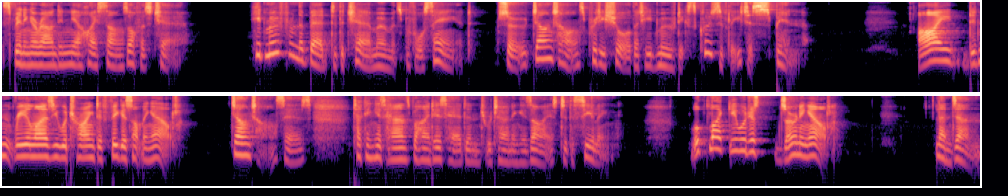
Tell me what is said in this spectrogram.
spinning around in Nie Huaisang's office chair. He'd moved from the bed to the chair moments before saying it, so Jiang Cheng's pretty sure that he'd moved exclusively to spin. I didn't realize you were trying to figure something out, Jiang Cheng says, tucking his hands behind his head and returning his eyes to the ceiling. Looked like you were just zoning out. Lan Zhan,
